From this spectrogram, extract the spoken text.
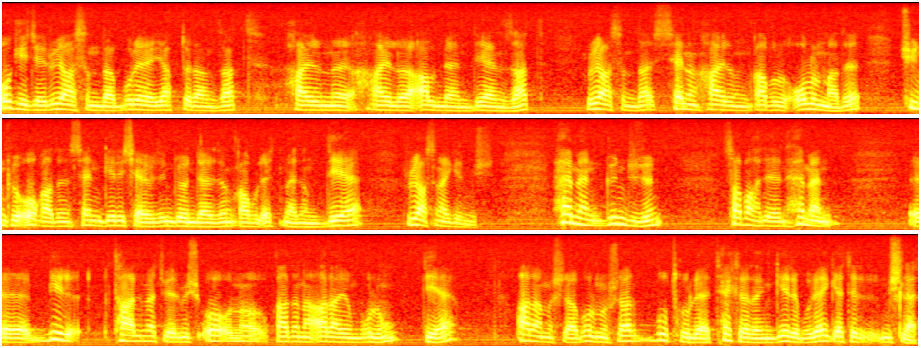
o gece rüyasında buraya yaptıran zat, hayrını hayırları almayan diyen zat, rüyasında senin hayrın kabul olunmadı. Çünkü o kadın sen geri çevirdin, gönderdin, kabul etmedin diye rüyasına girmiş. Hemen gündüzün sabahleyin hemen e, bir talimat vermiş. Onu kadına arayın bulun diye aramışlar, bulmuşlar. Bu tuğlaya tekrardan geri buraya getirmişler.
